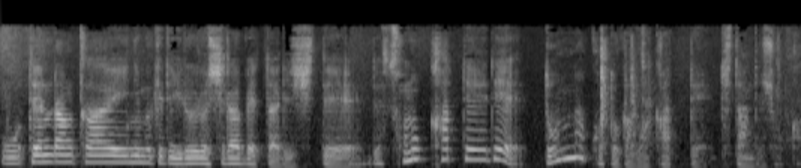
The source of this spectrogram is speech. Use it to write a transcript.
こう展覧会に向けていろいろ調べたりして、で、その過程でどんなことが分かってきたんでしょうか？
